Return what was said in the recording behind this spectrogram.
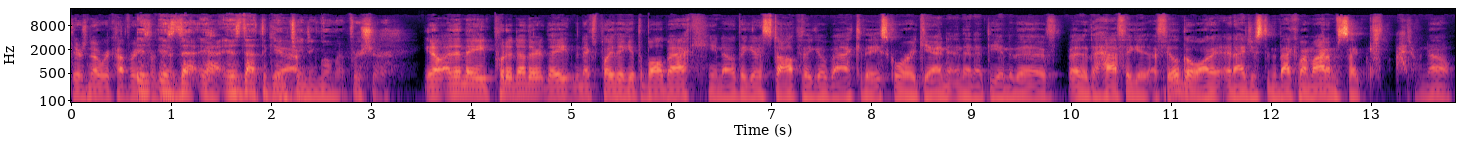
there's no recovery Is, from this. is that yeah? Is that the game changing moment for sure? you know, and then they put another. They the next play they get the ball back. You know, they get a stop. They go back. They score again, and then at the end of the end of the half, they get a field goal on it. And I just in the back of my mind, I'm just like, I don't know.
